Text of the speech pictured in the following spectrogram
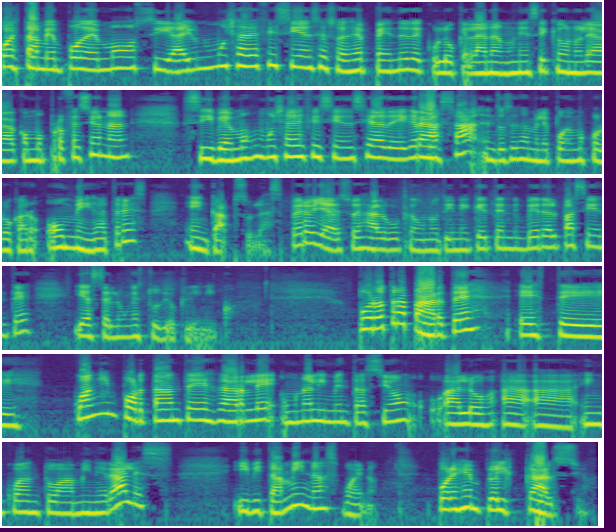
Pues también podemos, si hay mucha deficiencia, eso depende de lo que la anamnesis que uno le haga como profesional. Si vemos mucha deficiencia de grasa, entonces también le podemos colocar omega 3 en cápsulas. Pero ya eso es algo que uno tiene que ver al paciente y hacerle un estudio clínico. Por otra parte, este, ¿Cuán importante es darle una alimentación a los, en cuanto a minerales y vitaminas? Bueno, por ejemplo, el calcio.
